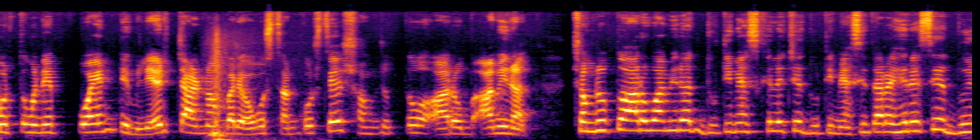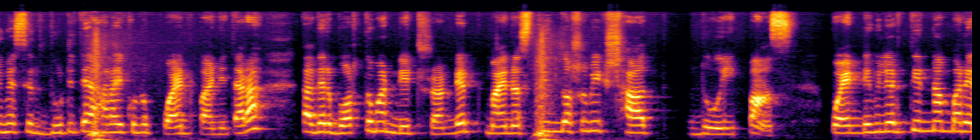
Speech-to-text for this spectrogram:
বর্তমানে পয়েন্ট টেবিলের চার নম্বরে অবস্থান করছে সংযুক্ত আরব আমিরাত। সংযুক্ত আরব আমিরাত দুটি ম্যাচ খেলেছে, দুটি ম্যাচই তারা হেরেছে, দুই ম্যাচের দুটিতে হারায় কোনো পয়েন্ট পায়নি তারা। তাদের বর্তমান নেট রান রেট মাইনাস তিন দশমিক সাত দুই পাঁচ। পয়েন্ট টেবিলের তিন নম্বরে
